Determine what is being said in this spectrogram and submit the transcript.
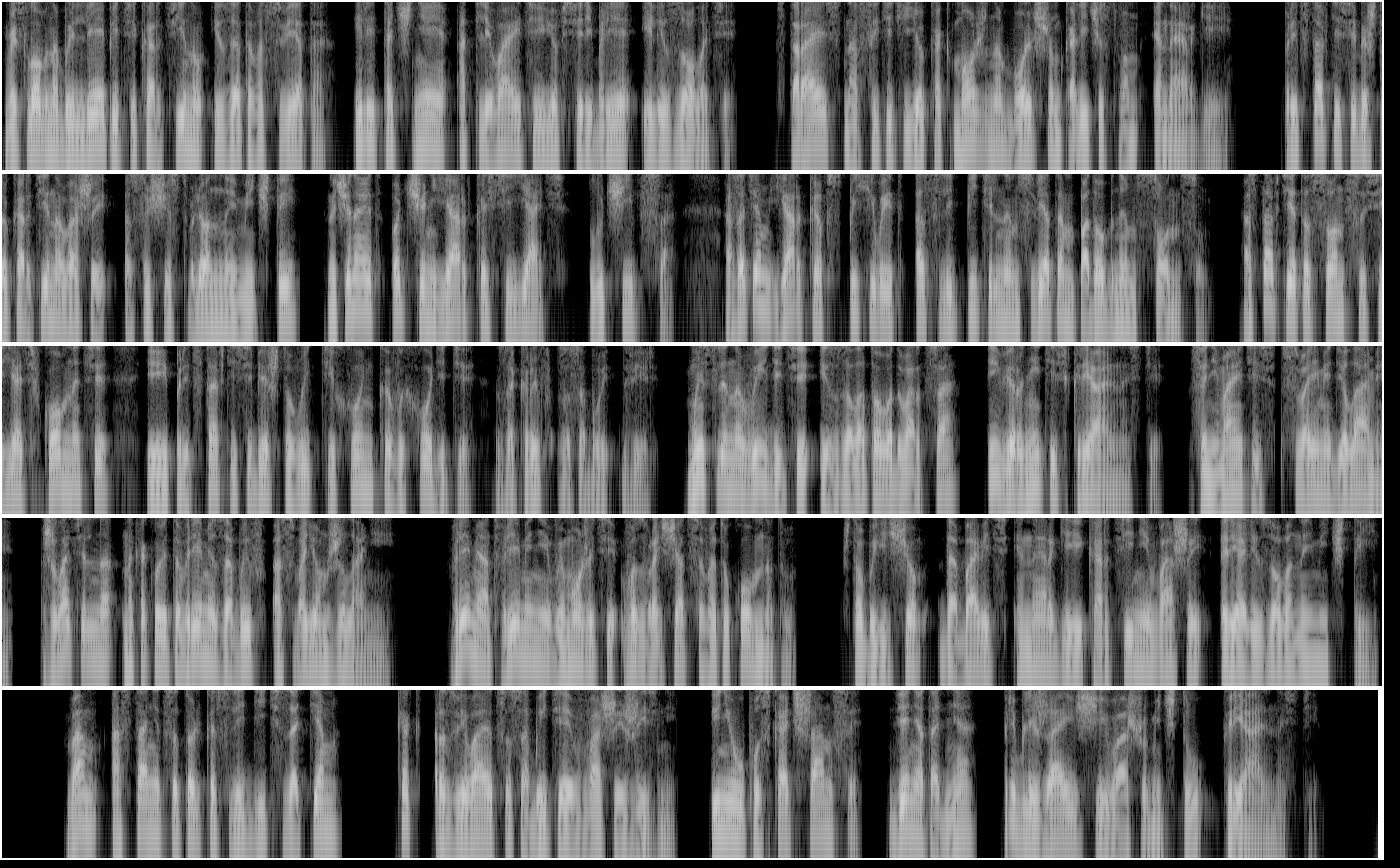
Вы словно бы лепите картину из этого света, или точнее отливаете ее в серебре или золоте стараясь насытить ее как можно большим количеством энергии. Представьте себе, что картина вашей осуществленной мечты начинает очень ярко сиять, лучиться, а затем ярко вспыхивает ослепительным светом, подобным солнцу. Оставьте это солнце сиять в комнате и представьте себе, что вы тихонько выходите, закрыв за собой дверь. Мысленно выйдите из золотого дворца и вернитесь к реальности. Занимайтесь своими делами, желательно на какое-то время забыв о своем желании. Время от времени вы можете возвращаться в эту комнату, чтобы еще добавить энергии картине вашей реализованной мечты. Вам останется только следить за тем, как развиваются события в вашей жизни, и не упускать шансы день ото дня, приближающие вашу мечту к реальности.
